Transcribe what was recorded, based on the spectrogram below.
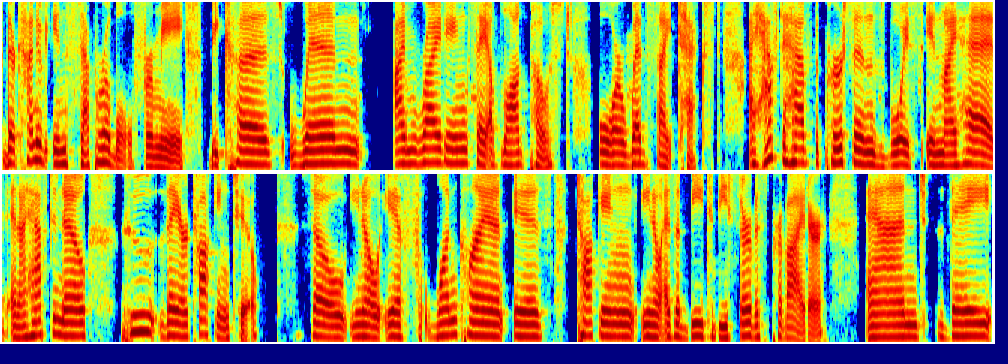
They're kind of inseparable for me because when I'm writing, say, a blog post or website text, I have to have the person's voice in my head and I have to know who they are talking to. So, you know, if one client is talking, you know, as a B2B service provider and they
